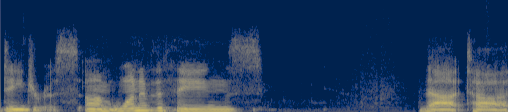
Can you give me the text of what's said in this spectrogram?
dangerous. Um, one of the things that uh,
